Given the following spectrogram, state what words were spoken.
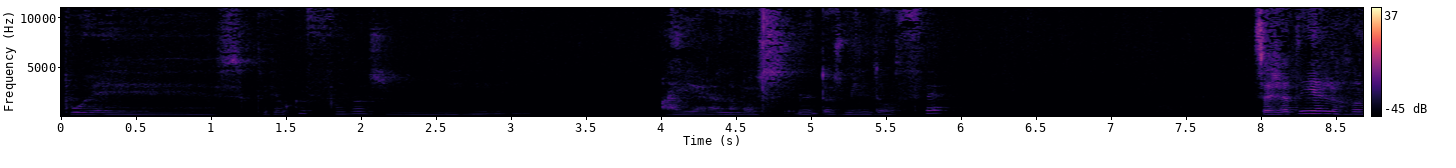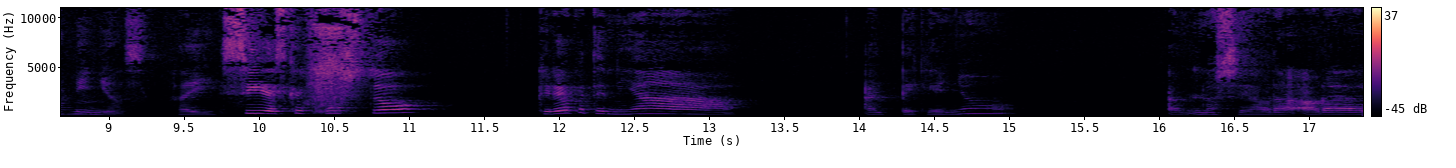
Pues... Creo que fue 2000... Ay, ahora no lo sé. ¿2012? O sea, ya tenías los dos niños ahí. Sí, es que justo creo que tenía al pequeño, ah, no sé, ahora, ahora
